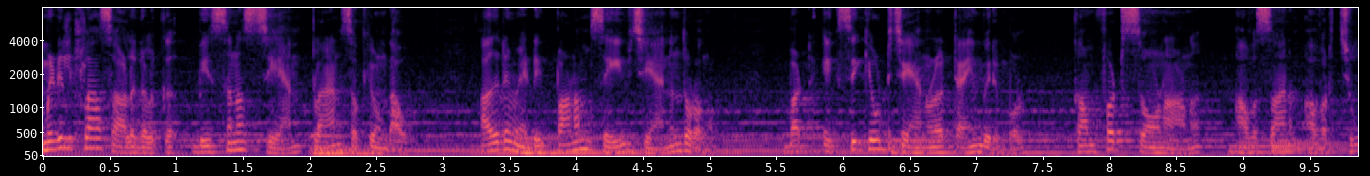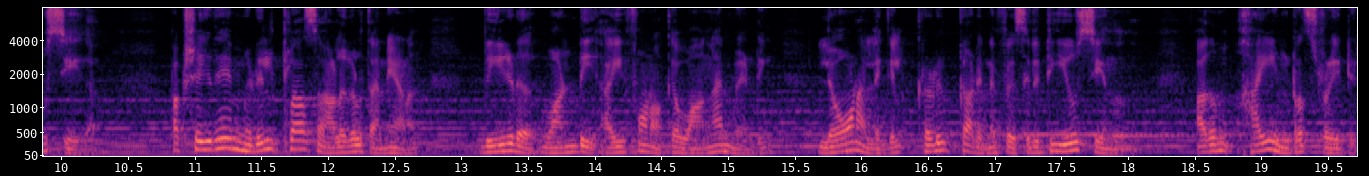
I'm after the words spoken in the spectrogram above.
മിഡിൽ ക്ലാസ് ആളുകൾക്ക് ബിസിനസ് ചെയ്യാൻ പ്ലാൻസ് ഒക്കെ ഉണ്ടാവും. അതിനുവേണ്ടി പണം സേവ് ചെയ്യാനും തുടങ്ങും. ബട്ട് എക്സിക്യൂട്ട് ചെയ്യാനുള്ള ടൈം വരുമ്പോൾ കംഫർട്ട് സോണാണ് അവസാനം അവർ ചൂസ് ചെയ്യുക. പക്ഷേ ഇതേ മിഡിൽ ക്ലാസ് ആളുകൾ തന്നെയാണ് വീട് വണ്ടി ഐഫോൺ ഒക്കെ വാങ്ങാൻ വേണ്ടി ലോൺ അല്ലെങ്കിൽ ക്രെഡിറ്റ് കാർഡിന്റെ ഫെസിലിറ്റി യൂസ് ചെയ്യുന്നത്. അതും ഹൈ ഇൻട്രസ്റ്റ് റേറ്റിൽ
